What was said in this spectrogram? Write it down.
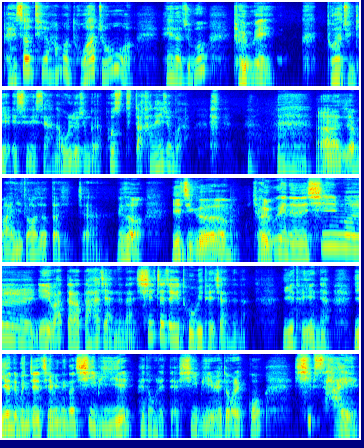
베선트 형 한 번 도와줘. 해 가지고 결국에 그 도와준 게 SNS에 하나 올려준 거야. 포스트 딱 하나 해준 거야. 아, 진짜 많이 도와줬다, 진짜. 그래서, 이 지금, 결국에는 실물이 왔다 갔다 하지 않는 한, 실제적인 도움이 되지 않는 한, 이게 되겠냐? 이게 근데 문제는 재밌는 건 12일 회동을 했대요. 12일 회동을 했고, 14일,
